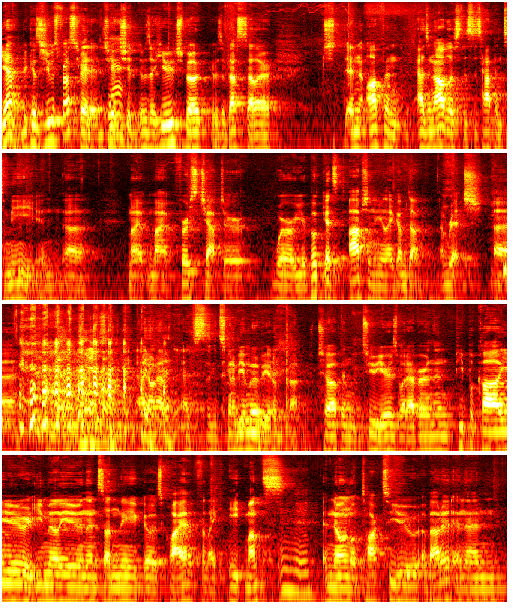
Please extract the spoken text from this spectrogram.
Yeah, because she was frustrated. She, Yeah. she, it was a huge book, it was a bestseller. And often, as a novelist, this has happened to me in uh, my, my first chapter, where your book gets optioned and you're like, I'm done, I'm rich. Uh, I don't have, it's, it's going to be a movie, it'll uh, show up in two years, whatever. And then people call you or email you, and then suddenly it goes quiet for like eight months, and no one will talk to you about it. And then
